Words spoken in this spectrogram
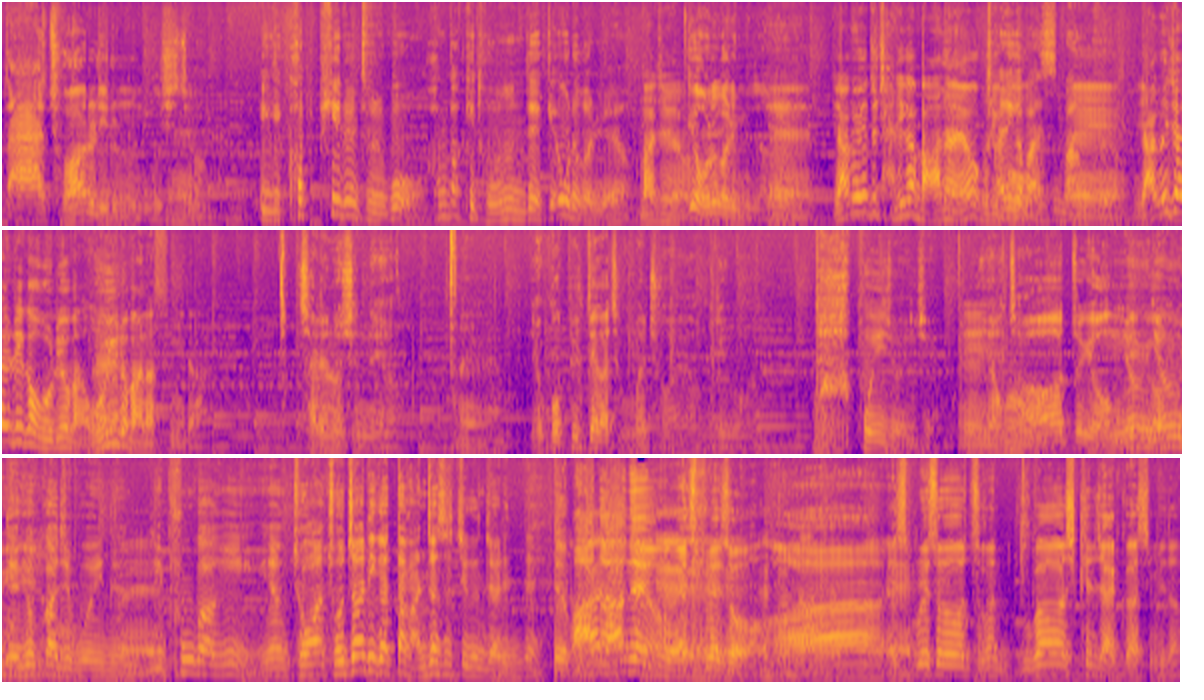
딱 조화를 이루는 곳이죠. 네. 이게 커피를 들고 한 바퀴 도는데 꽤 오래 걸려요. 맞아요 꽤 오래 걸립니다. 예. 야외에도 자리가 많아요. 그리고 자리가 많- 많고. 예. 야외 자리가 오히려 많- 오히려 많았습니다. 잘 해놓으셨네요. 예. 예, 꽃필 때가 정말 좋아요. 그리고 딱 보이죠 이제. 예, 영웅. 저쪽 영대교가 영, 영대교까지. 보이는 네. 이 풍광이 그냥 저, 저 자리가 딱 앉아서 찍은 자리인데 아, 아, 나네요. 나왔네. 에스프레소. 아, 예. 에스프레소 저건 누가 시켰는지 알 것 같습니다.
